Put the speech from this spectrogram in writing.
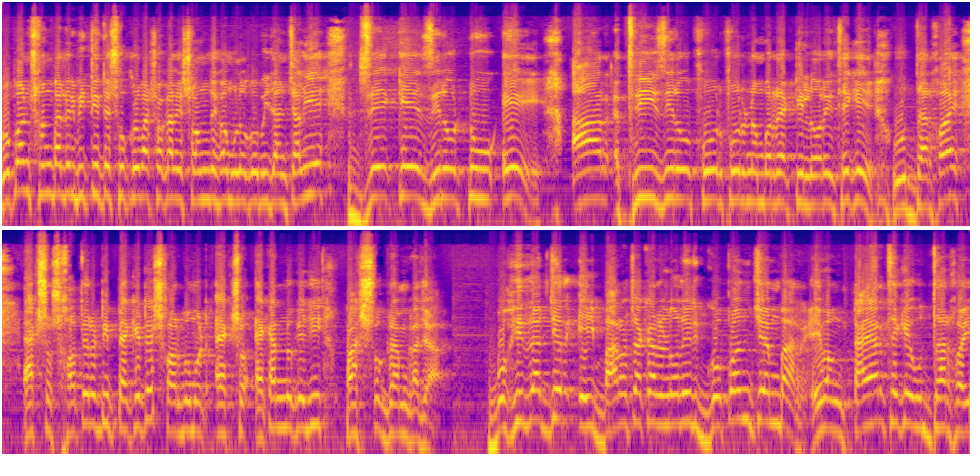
গোপন সংবাদের ভিত্তিতে শুক্রবার সকালে সন্দেহমূলক অভিযান চালিয়ে J K zero two A, আর থ্রি জিরো ফোর ফোর নম্বরের একটি লরি থেকে উদ্ধার হয় একশো সতেরোটি প্যাকেটে সর্বমোট একশো একান্ন কেজি পাঁচশো গ্রাম গাঁজা। বহির্রাজ্যের এই বারো চাকার লরির গোপন চেম্বার এবং টায়ার থেকে উদ্ধার হয়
